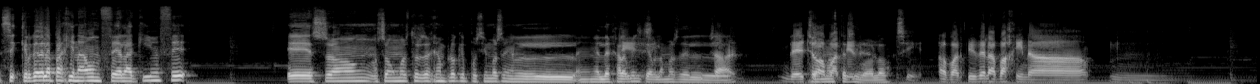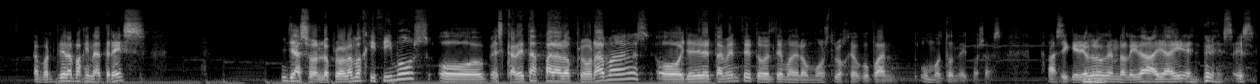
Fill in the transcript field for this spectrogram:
Sí, creo que de la página 11 a la 15 eh, son, son monstruos de ejemplo que pusimos en el, en el de Halloween sí, que sí. hablamos del... O sea, de hecho, a partir, Bolo. sí, a partir de la página. mm, A partir de la página 3. Ya son los programas que hicimos, o escaletas para los programas, o ya directamente todo el tema de los monstruos que ocupan un montón de cosas. Así que yo creo que en realidad ahí, ahí es, es-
